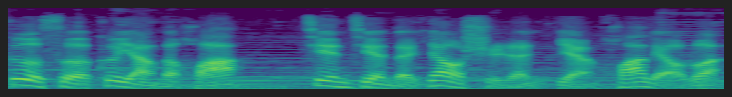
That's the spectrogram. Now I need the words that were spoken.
各色各样的花。渐渐的要使人眼花缭乱，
